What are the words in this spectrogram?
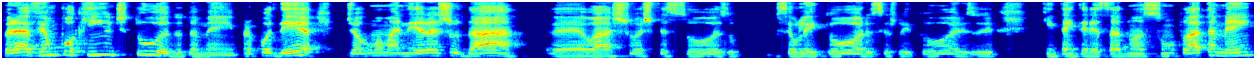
para ver um pouquinho de tudo também, para poder de alguma maneira ajudar, é, eu acho, as pessoas, o seu leitor, os seus leitores, quem está interessado no assunto, a também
